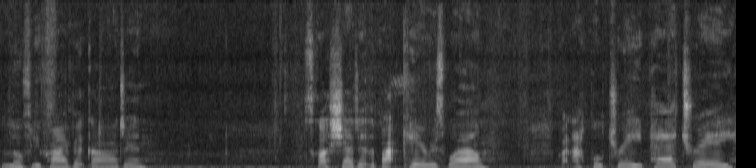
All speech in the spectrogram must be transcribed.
Lovely private garden. It's got a shed at the back here as well. Got an apple tree, pear tree.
